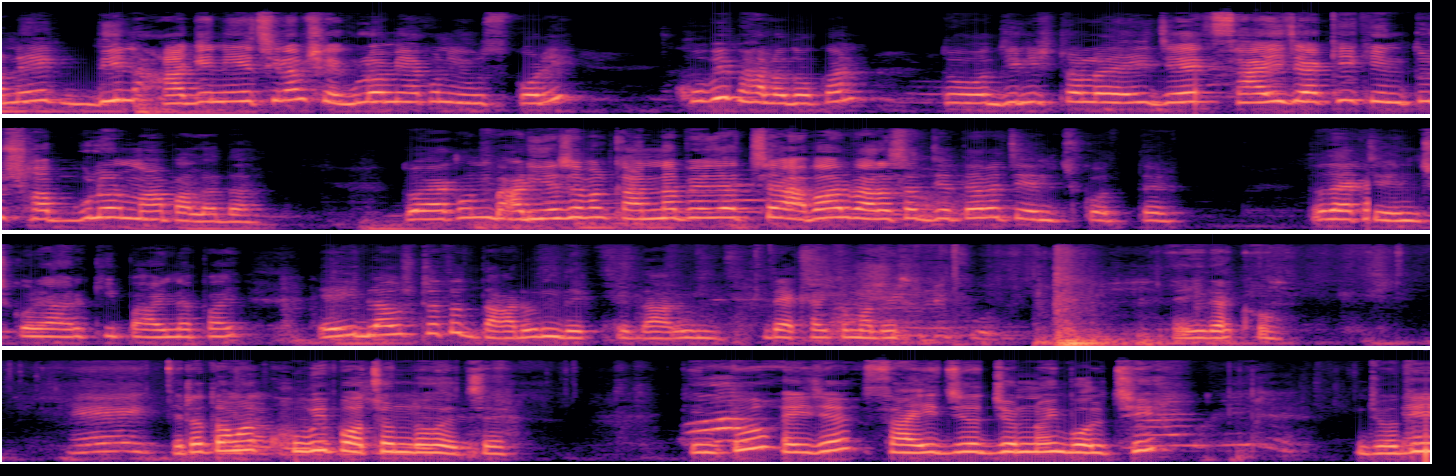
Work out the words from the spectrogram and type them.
অনেক দিন আগে নিয়েছিলাম সেগুলো আমি এখন ইউজ করি। খুবই ভালো দোকান। তো জিনিসটা হলো এই যে সাইজ একই কিন্তু সবগুলোর মাপ আলাদা। তো এখন বাড়ি এসে আমার কান্না পেয়ে যাচ্ছে আবার বারাসাত যেতে হবে চেঞ্জ করতে। তো দেখ চেঞ্জ করে আর কি পাই না পাই। এই ব্লাউজটা তো দারুণ দেখতে দারুণ। দেখাই তোমাদের। এই দেখো। এটা তো আমার খুবই পছন্দ হয়েছে। কিন্তু এই যে সাইজের জন্যই বলছি যদি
